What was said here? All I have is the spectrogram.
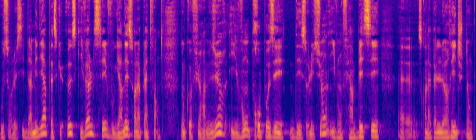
ou sur le site d'un média, parce que eux, ce qu'ils veulent, c'est vous garder sur la plateforme. Donc au fur et à mesure, ils vont proposer des solutions, ils vont faire baisser euh, ce qu'on appelle le reach, donc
